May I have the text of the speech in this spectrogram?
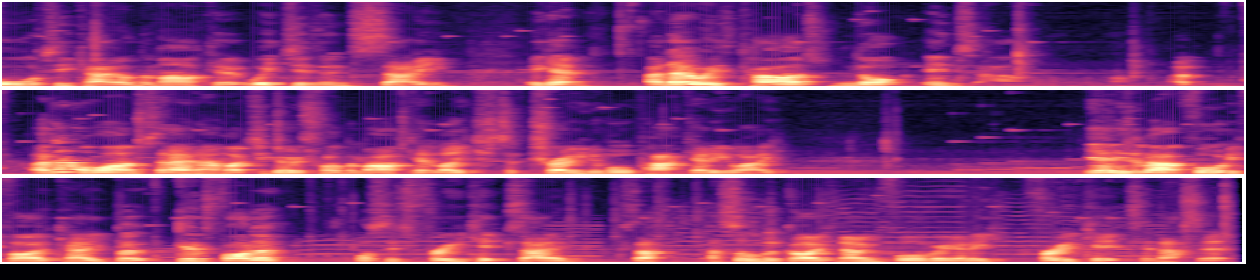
40k on the market, which is insane. Again, I know his card's not in. I, I don't know why I'm saying how much he goes for on the market, like it's a tradable pack anyway. Yeah, he's about 45k, but good fodder. What's his free kick saying? Because that's, that's all the guy's known for, really. Free kicks, and that's it.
